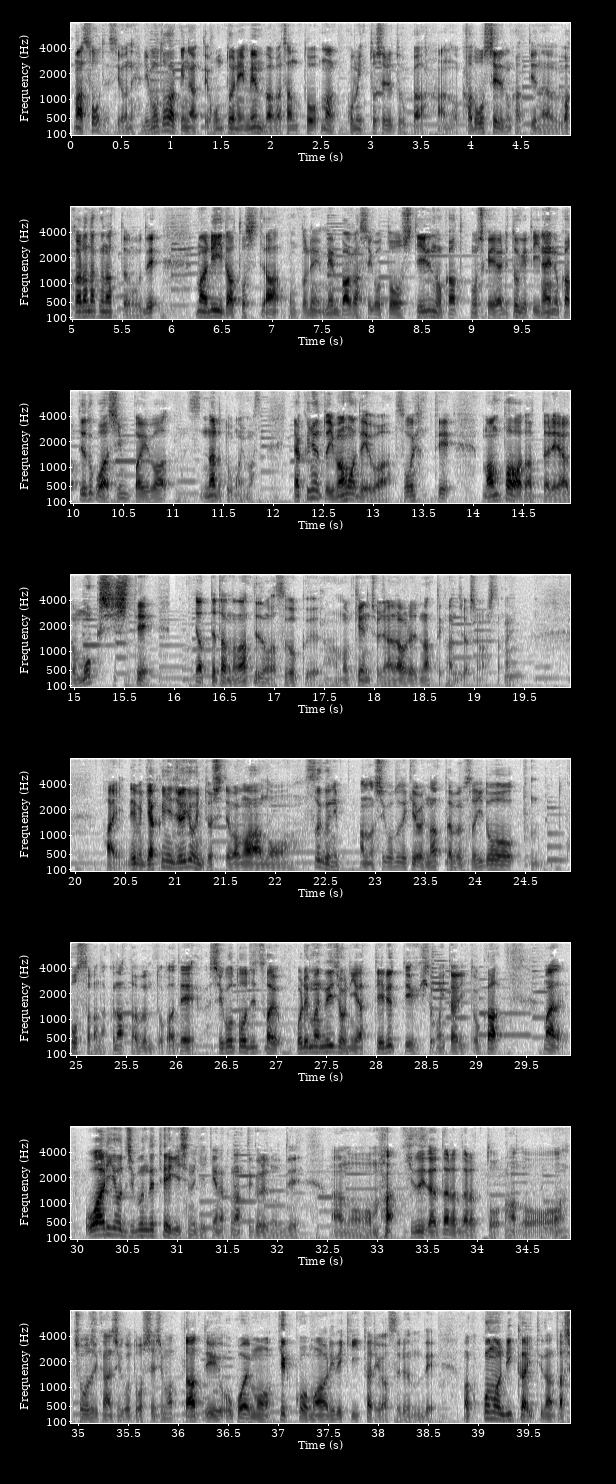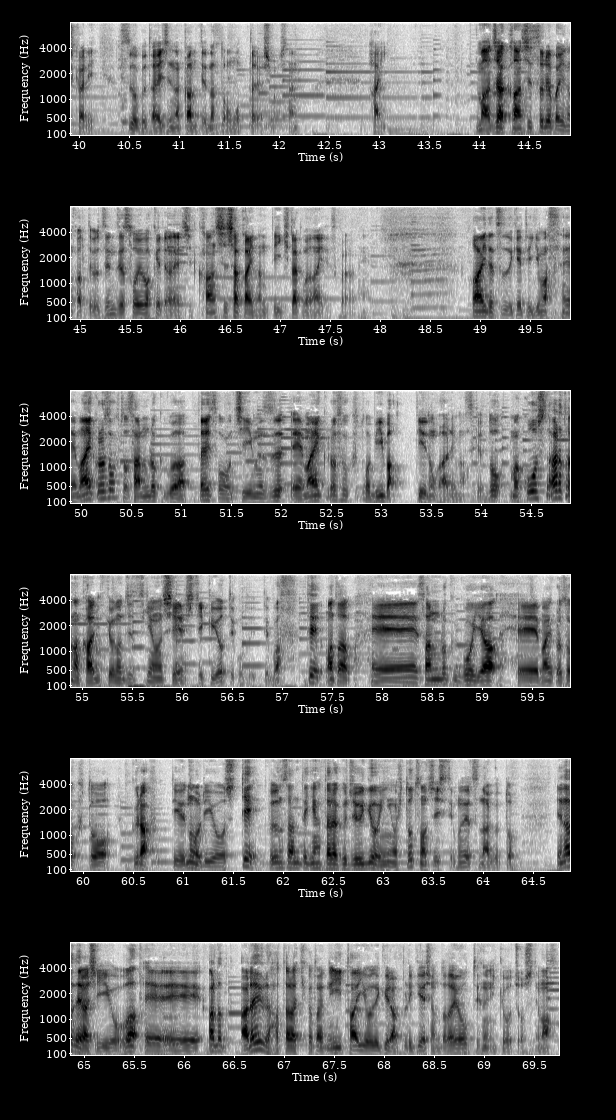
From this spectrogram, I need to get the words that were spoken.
まあそうですよね。リモートワークになって本当にメンバーがちゃんと、まあ、コミットしてるとか、あの稼働してるのかっていうのは分からなくなったので、まあ、リーダーとしては本当にメンバーが仕事をしているのか、もしくはやり遂げていないのかっていうところは心配はなると思います。逆に言うと今まではそうやってマンパワーだったり、あの目視してやってたんだなっていうのがすごくあの顕著に現れるなって感じはしましたね。はい、でも逆に従業員としては、まあ、あのすぐにあの仕事できるようになった分、その移動コストがなくなった分とかで、仕事を実はこれまで以上にやっているっていう人もいたりとか、まあ、終わりを自分で定義しなきゃいけなくなってくるので、あの まあ、気づいたらだらだらとあの長時間仕事をしてしまったっていうお声も結構周りで聞いたりはするんで、まあ、ここの理解っていうのは確かにすごく大事な観点だと思ったりはしましたね。はいまあ、じゃあ監視すればいいのかっていうと全然そういうわけではないし、監視社会なんて行きたくはないですからね。はい、で続けていきます。えー、マイクロソフト365だったり、その Teams、え、マイクロソフト Viva っていうのがありますけど、まあ、こうした新たな環境の実現を支援していくよってことを言ってます。で、また、えー、365や、えー、マイクロソフトグラフっていうのを利用して、分散的に働く従業員を一つのシステムでつなぐと。で、ナデラ CEO は、えーあら、あらゆる働き方に対応できるアプリケーションだよっていうふうに強調してます。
